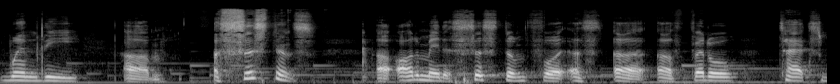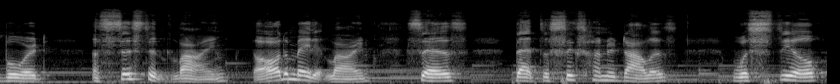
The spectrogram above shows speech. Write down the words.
when the um, assistance uh, automated system for a, a, a federal tax board assistant line, the automated line, says that the $600 was still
